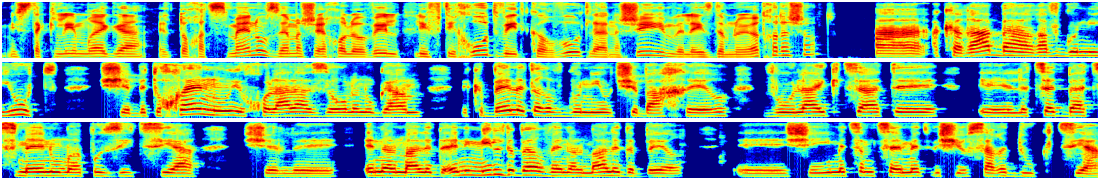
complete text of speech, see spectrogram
מסתכלים רגע אל תוך עצמנו? זה מה שיכול להוביל לפתיחות והתקרבות לאנשים ולהזדמנויות חדשות? ההכרה ברב גוניות שבתוכנו יכולה לעזור לנו גם לקבל את הרב גוניות שבאחר, ואולי קצת אה, אה, לצאת בעצמנו מהפוזיציה של אה, אין, על מה. אין עם מי לדבר ואין על מה לדבר, שהיא מצמצמת ושהיא עושה רדוקציה,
